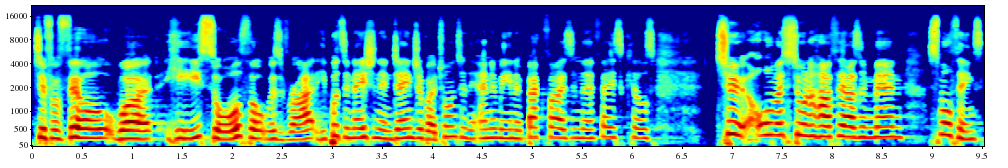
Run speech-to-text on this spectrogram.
to fulfill what he, Saul, thought was right. He puts a nation in danger by taunting the enemy, and it backfires in their face, kills two, almost two and a half thousand men, small things.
